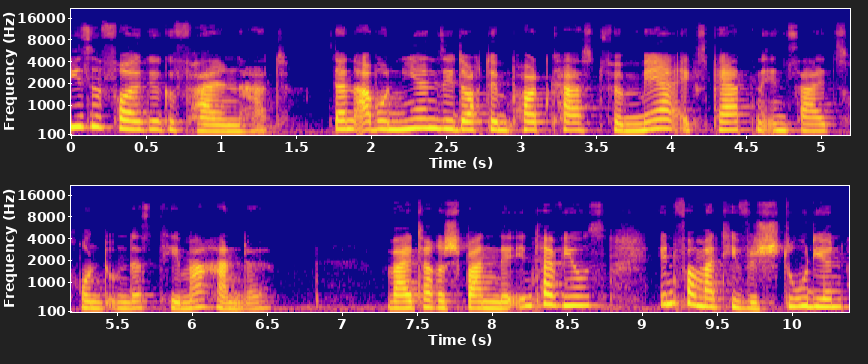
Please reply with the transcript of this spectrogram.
diese Folge gefallen hat, dann abonnieren Sie doch den Podcast für mehr Experteninsights rund um das Thema Handel. Weitere spannende Interviews, informative Studien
